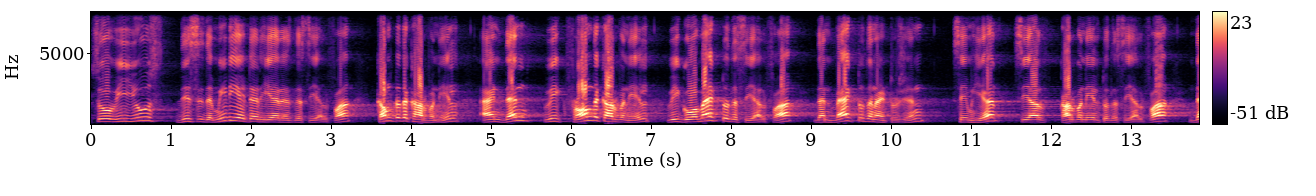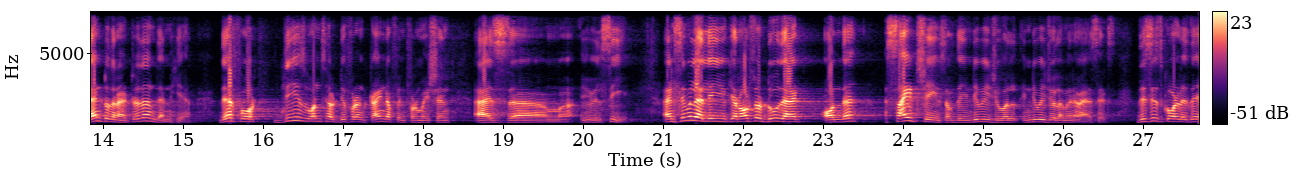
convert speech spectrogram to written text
So we use this is the mediator here as the C alpha come to the carbonyl and then we from the carbonyl we go back to the C alpha then back to the nitrogen same here C alpha carbonyl to the C alpha then to the nitrogen then here. Therefore these ones have different kind of information as um, you will see and similarly you can also do that on the side chains of the individual individual amino acids. This is called as the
